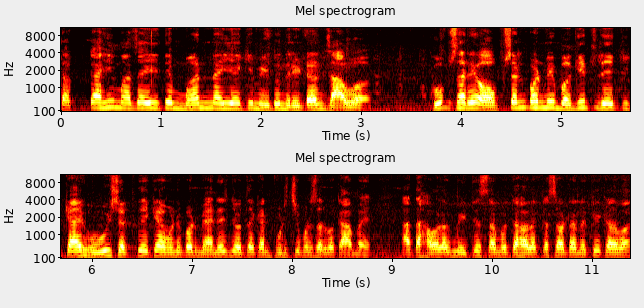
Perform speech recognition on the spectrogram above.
टक्काही माझा इथे मन नाही आहे की मी इथून रिटर्न जावं. खूप सारे ऑप्शन पण मी बघितले की काय होऊ शकते काय म्हणून पण मॅनेज नव्हतं कारण पुढची पण सर्व काम आहे. आता हवालॉग मी इथेच थांबवतो हवालॉग कसा वाटा नक्की कळवा.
